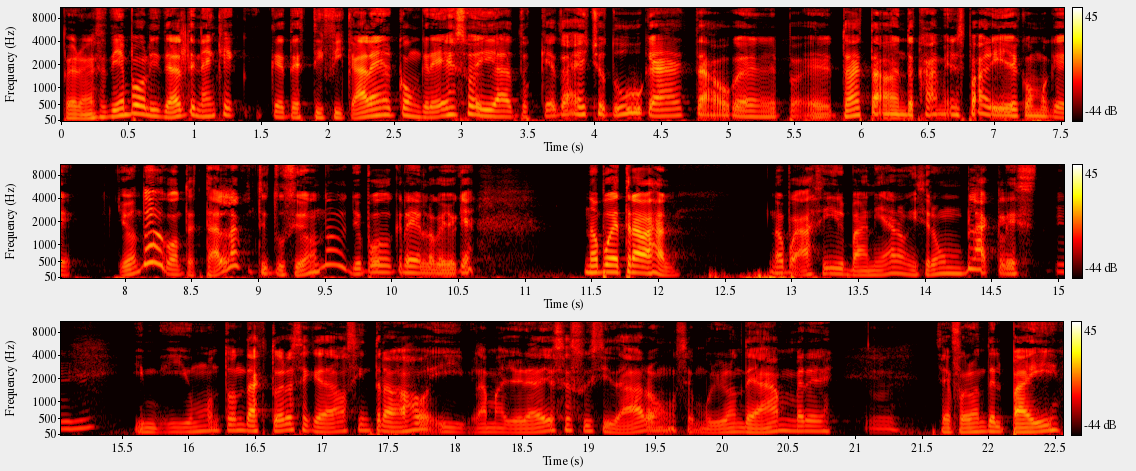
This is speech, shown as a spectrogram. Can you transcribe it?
Pero en ese tiempo, literal, tenían que, que testificar en el Congreso y a tú, ¿qué tú has hecho tú? ¿Qué has estado? que- eh, ¿Tú has estado en The Communist Party? Y ellos como que, yo no tengo que contestar la Constitución, ¿no? Yo puedo creer lo que yo quiera. No puedes trabajar. No puedes, así, banearon, hicieron un blacklist. Y, y un montón de actores se quedaron sin trabajo y la mayoría de ellos se suicidaron, se murieron de hambre, Mm. se fueron del país.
